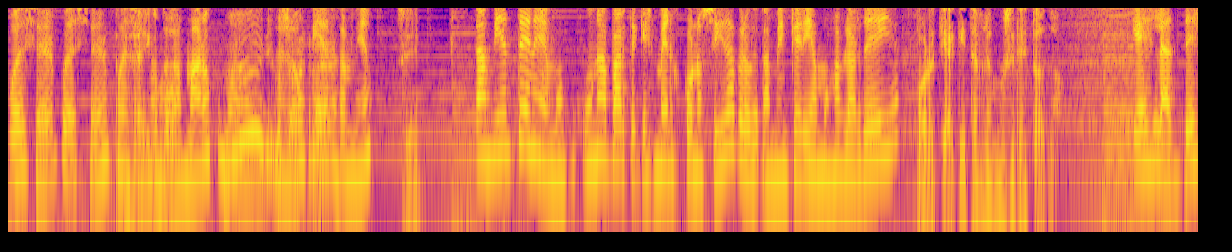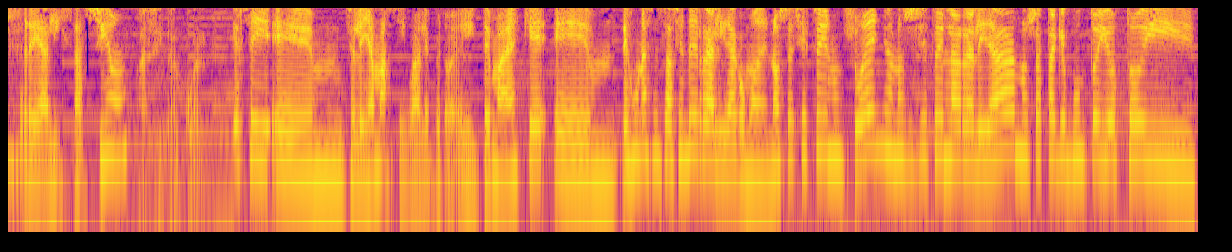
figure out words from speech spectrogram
Puede ser, puede ser, pueden Es ser tanto como, las manos como "Uy, en los pies rara". también. Sí. También tenemos una parte que es menos conocida, pero que también queríamos hablar de ella, Porque aquí te hablamos de todo. Que es la desrealización Así tal cual. que sí, eh, se le llama así, ¿vale? Pero el tema es que eh, es una sensación de irrealidad, como de no sé si estoy en un sueño, no sé si estoy en la realidad, no sé hasta qué punto yo estoy,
